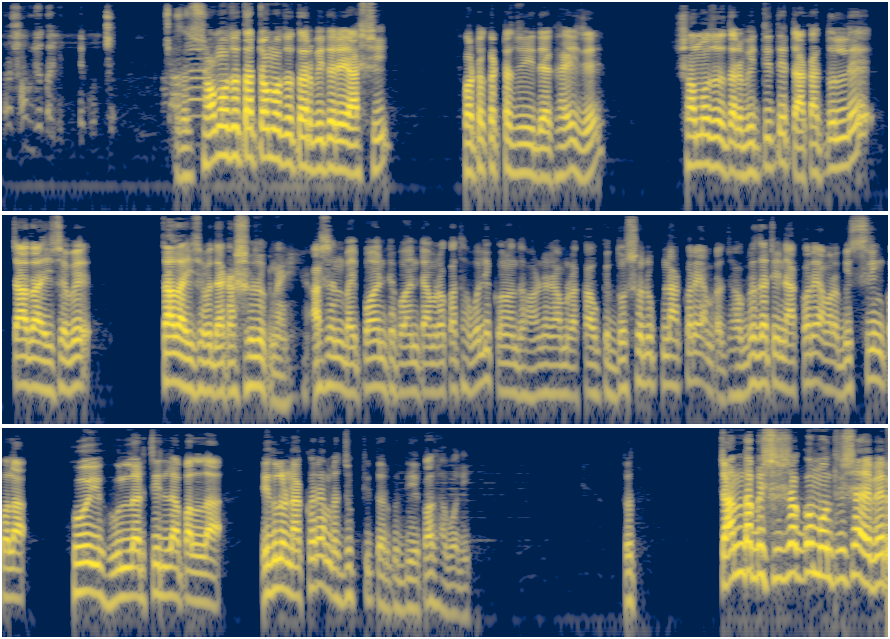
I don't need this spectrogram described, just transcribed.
তারা সমঝোতার ভিত্তিতে করছে। আচ্ছা, সমঝোতা টমঝোতার ভিতরে আসি। ফটোকার্ডটা যদি দেখাই যে সমঝোতার ভিত্তিতে টাকা তুললে চাঁদা হিসেবে চাঁদা হিসেবে দেখার সুযোগ নাই। আসেন ভাই পয়েন্টে পয়েন্টে আমরা কথা বলি। কোনো ধরনের আমরা কাউকে দোষরূপ না করে, আমরা ঝগড়াঝাটি না করে, আমরা বিশৃঙ্খলা, হই হুল্লার চিল্লা পাল্লা এগুলো না করে আমরা যুক্তিতর্ক দিয়ে কথা বলি। তো চান্দা বিশেষজ্ঞ মন্ত্রী সাহেবের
